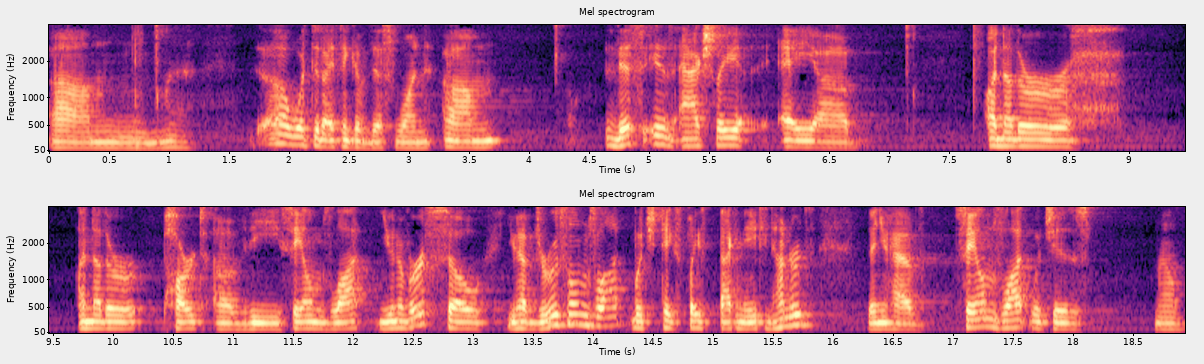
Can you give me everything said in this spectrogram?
Um, oh, what did I think of this one? Um, this is actually a uh, another another part of the Salem's Lot universe. So you have Jerusalem's Lot, which takes place back in the 1800s. Then you have Salem's Lot, which is well,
